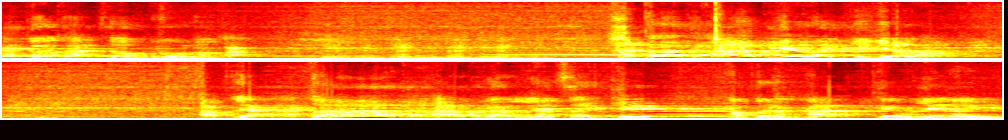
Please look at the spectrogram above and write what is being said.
हातात हात जाऊ देऊ नका. हातात हात गेला की गेला. आपल्या हातात हात घालण्यासारखे आपण हात ठेवले नाही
